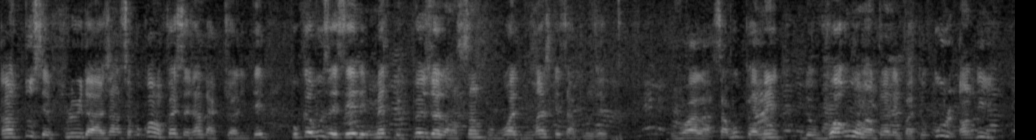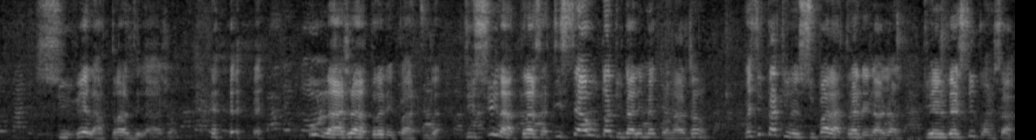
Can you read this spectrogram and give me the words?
quand tout ces flux d'argent. C'est pourquoi on fait ce genre d'actualité, pour que vous essayez de mettre le puzzle ensemble pour voir l'image que ça projette. Voilà, ça vous permet de voir où on est en train de partir. Où on dit, suivez la trace de l'argent. où l'argent est en train de partir là. Tu suis la trace, tu sais où toi tu dois aller mettre ton argent. Mais si toi tu ne suis pas la trace de l'argent, tu investis comme ça.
